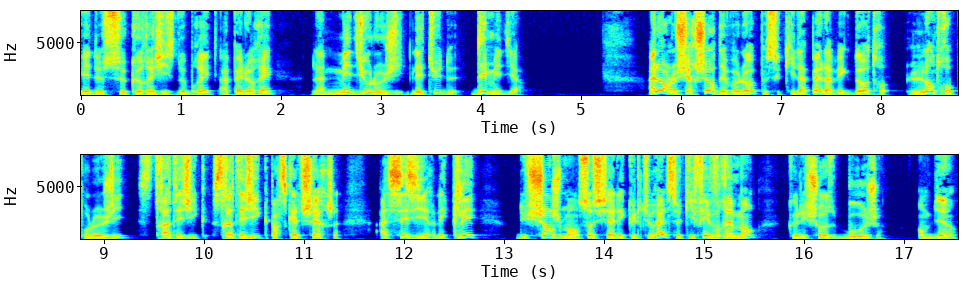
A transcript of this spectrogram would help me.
et de ce que Régis Debray appellerait la médiologie, l'étude des médias. Alors le chercheur développe ce qu'il appelle avec d'autres l'anthropologie stratégique. Stratégique parce qu'elle cherche à saisir les clés du changement social et culturel, ce qui fait vraiment que les choses bougent, en bien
